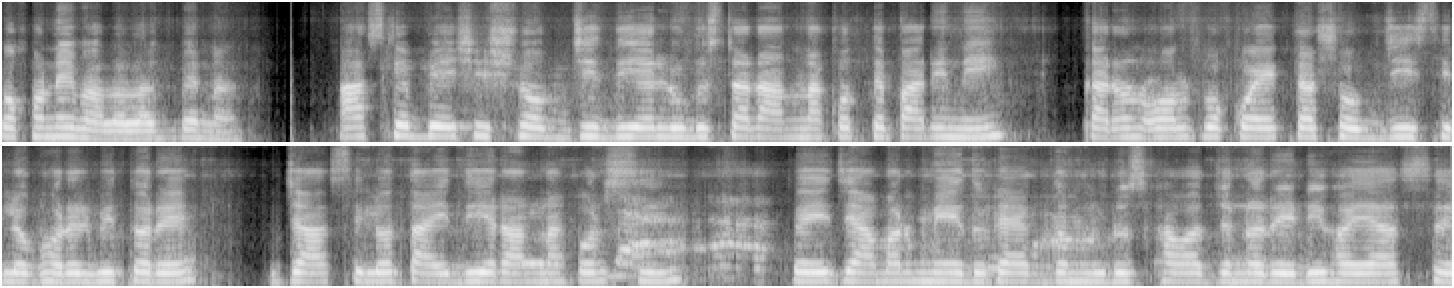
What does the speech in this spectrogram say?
কখনোই ভালো লাগবে না। আজকে বেশি সবজি দিয়ে লুডুসটা রান্না করতে পারিনি, কারণ অল্প কয়েকটা সবজি ছিল ঘরের ভিতরে, যা ছিল তাই দিয়ে রান্না করছি। তো এই যে আমার মেয়ে দুটো একদম লুডুস খাওয়ার জন্য রেডি হয়ে আছে।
